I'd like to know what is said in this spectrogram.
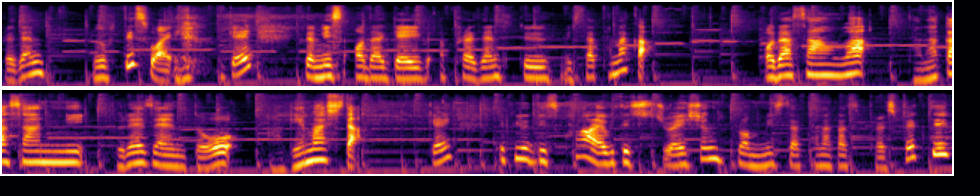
present move this way. okay? So Miss Oda gave a present to Mr. Tanaka. 小田さんは田中さんにプレゼントをあげました。Okay? If you describe the situation from Mr. Tanaka's perspective,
